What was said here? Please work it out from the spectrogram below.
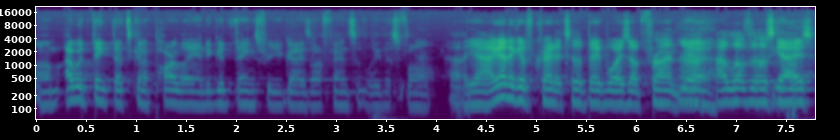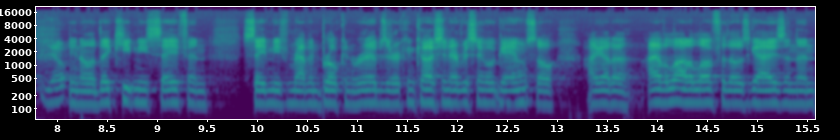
um, I would think that's going to parlay into good things for you guys offensively this fall. Uh, yeah, I got to give credit to the big boys up front. Uh, yeah. I love those guys. Yep, yep. You know, they keep me safe and save me from having broken ribs or concussion every single game. Yep. So I gotta, I have a lot of love for those guys, and then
